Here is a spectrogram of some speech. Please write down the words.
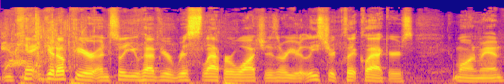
you can't get up here until you have your wrist slapper watches or your, at least your click clackers. Come on, man.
